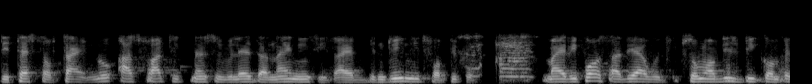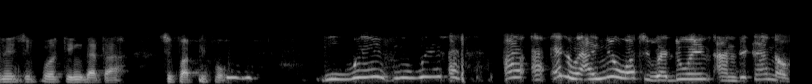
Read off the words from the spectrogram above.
the test of time. No asphalt thickness should be less than nine inches. I have been doing it for people. My reports are there with some of these big companies think that are super people. The way, the way. I, I, anyway, I knew what you were doing and the kind of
